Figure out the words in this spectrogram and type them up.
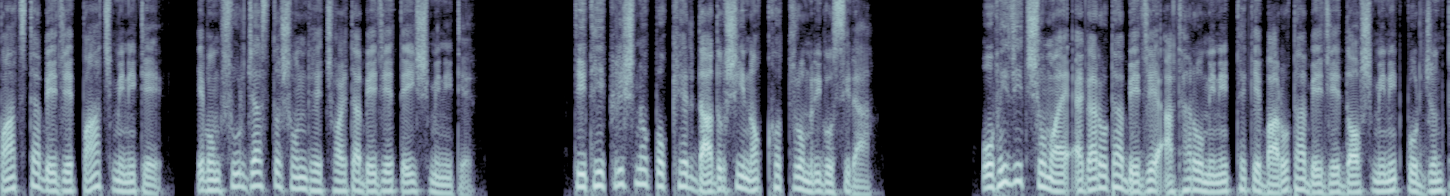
পাঁচটা বেজে পাঁচ মিনিটে এবং সূর্যাস্ত সন্ধে ছয়টা বেজে তেইশ মিনিটে। তিথি কৃষ্ণপক্ষের দ্বাদশী নক্ষত্র মৃগশিরা। অভিজিৎ সময় এগারোটা বেজে আঠারো মিনিট থেকে বারোটা বেজে দশ মিনিট পর্যন্ত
